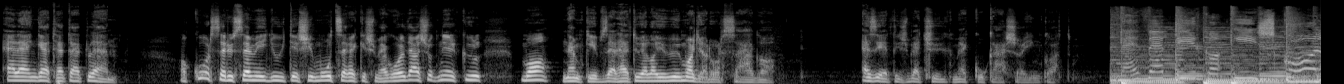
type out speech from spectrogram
elengedhetetlen. A korszerű személygyűjtési módszerek és megoldások nélkül ma nem képzelhető el a jövő Magyarországa. Ezért is becsüljük meg kukásainkat. Neve birka iskola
